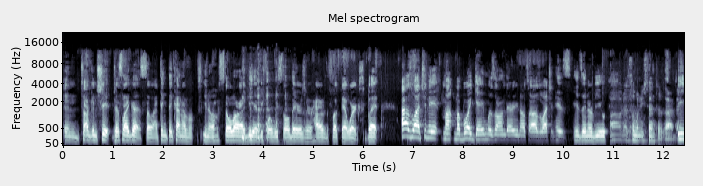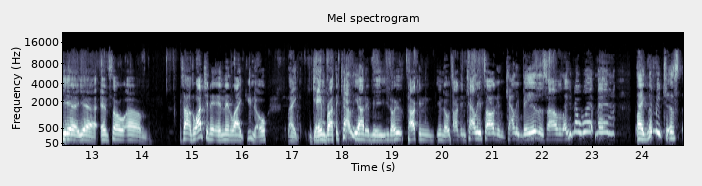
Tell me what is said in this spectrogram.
and talking shit just like us. So I think they kind of you know stole our idea before we stole theirs, or however the fuck that works. But I was watching it. My my boy Game was on there, you know, so I was watching his his interview. Oh, that's the one you sent us. Right. Yeah, yeah. And so um so I was watching it and then like, you know, like Game brought the Cali out of me. You know, he was talking, you know, talking Cali talk and Cali biz. And so I was like, you know what, man? Like, let me just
